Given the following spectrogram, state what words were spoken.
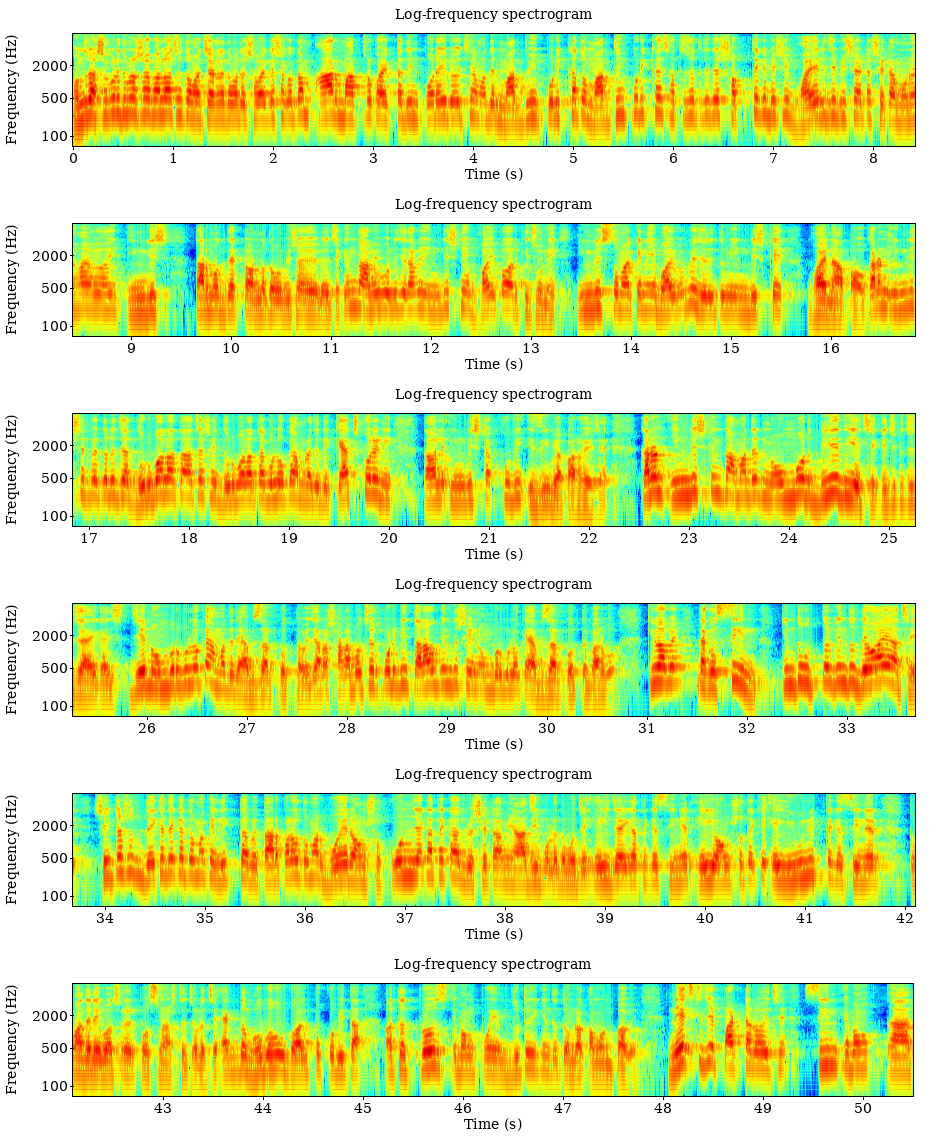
বন্ধুরা, আশা করি তোমরা সবাই ভালো আছো। তোমার চ্যানেলে তোমাদের সবাইকে স্বাগতম। আর মাত্র কয়েকটা দিন পরেই রয়েছে আমাদের মাধ্যমিক পরীক্ষা। তো মাধ্যমিক পরীক্ষায় ছাত্রছাত্রীদের সব থেকে বেশি ভয়ের যে বিষয়টা, সেটা মনে হয় হয় ইংলিশ, তার মধ্যে একটা অন্যতম বিষয় হয়ে রয়েছে। কিন্তু আমি বলি যে, দেখো, ইংলিশ নিয়ে ভয় পাওয়ার কিছু নেই। ইংলিশ তোমাকে নিয়ে ভয় পাবে যদি তুমি ইংলিশকে ভয় না পাও। কারণ ইংলিশের ভেতরে যা দুর্বলতা আছে, সেই দুর্বলতাগুলোকে আমরা যদি ক্যাচ করে নিই, তাহলে ইংলিশটা খুবই ইজি ব্যাপার হয়ে যায়। কারণ ইংলিশ কিন্তু আমাদের নম্বর দিয়ে দিয়েছে কিছু কিছু জায়গায়। যে নম্বরগুলোকে আমাদের অ্যাবজার্ভ করতে হবে। যারা সারা বছর পড়িনি, তারাও কিন্তু সেই নম্বরগুলোকে অ্যাবজার্ভ করতে পারব। কীভাবে? দেখো সিন কিন্তু উত্তর কিন্তু দেওয়াই আছে। সেইটা শুধু দেখে দেখে তোমাকে লিখতে হবে। তারপরেও তোমার বইয়ের অংশ কোন জায়গা থেকে আসবে সেটা আমি আজই বলে দেবো যে এই জায়গা থেকে সিনের এই অংশ থেকে, এই ইউনিট থেকে সিনের তোমাদের এই বছরের প্রশ্ন আসতে চলেছে। একদম হুবহু গল্প, কবিতা, অর্থাৎ প্রোজ এবং পোয়েম দুটোই কিন্তু তোমরা কমন পাবে। নেক্সট যে পার্টটা রয়েছে সিন এবং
